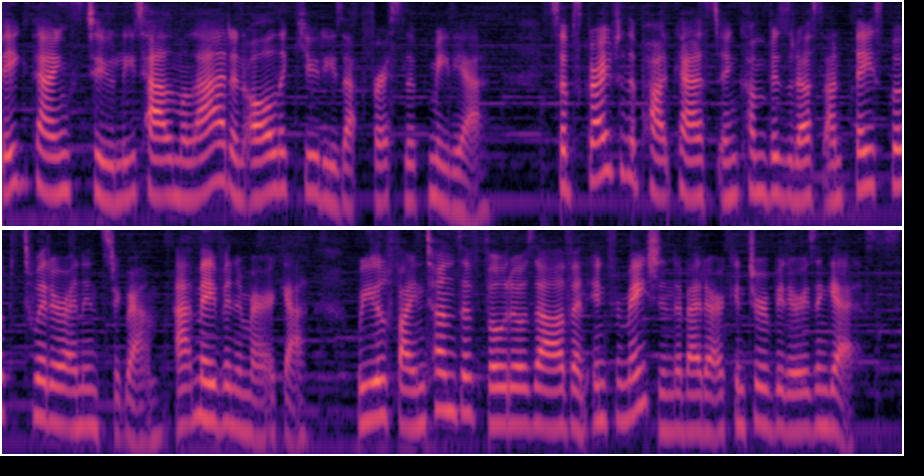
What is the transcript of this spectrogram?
Big thanks to Lital Malad and all the cuties at First Look Media. Subscribe to the podcast and come visit us on Facebook, Twitter, and Instagram at Maeve in America, where you'll find tons of photos of and information about our contributors and guests.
